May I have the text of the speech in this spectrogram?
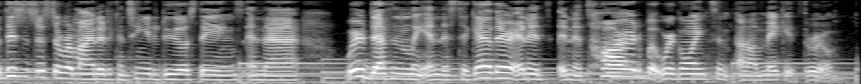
but this is just a reminder to continue to do those things and that we're definitely in this together and it's and it's hard, but we're going to um, make it through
